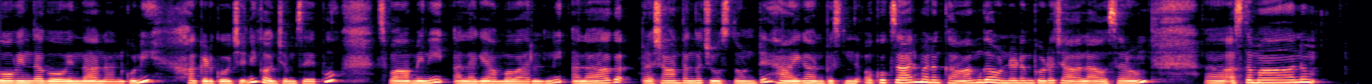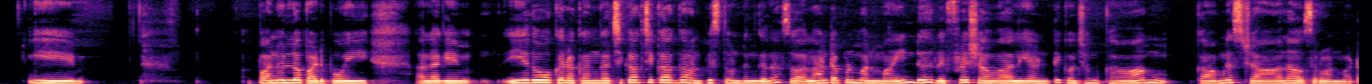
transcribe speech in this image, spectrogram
గోవింద గోవింద అని అనుకుని అక్కడ కూర్చొని కొంచెం సేపు స్వామిని అలాగే అమ్మవారిని అలాగ ప్రశాంతంగా చూస్తూ ఉంటే హాయిగా అనిపిస్తుంది. ఒక్కొక్కసారి మనం కామ్గా ఉండడం కూడా చాలా అవసరం. అస్తమానం ఈ పనుల్లో పడిపోయి అలాగే ఏదో ఒక రకంగా చికాక్ చికాక్గా అనిపిస్తూ ఉంటుంది కదా. సో అలాంటప్పుడు మన మైండ్ రిఫ్రెష్ అవ్వాలి అంటే కొంచెం కామ్ కామ్నెస్ చాలా అవసరం అనమాట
